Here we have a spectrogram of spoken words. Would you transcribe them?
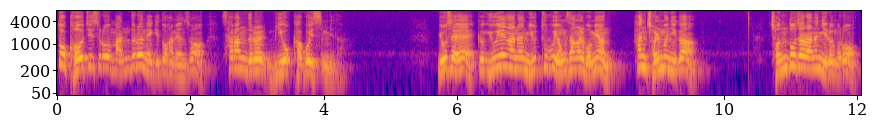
또 거짓으로 만들어내기도 하면서 사람들을 미혹하고 있습니다. 요새 그 유행하는 유튜브 영상을 보면 한 젊은이가 전도자라는 이름으로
